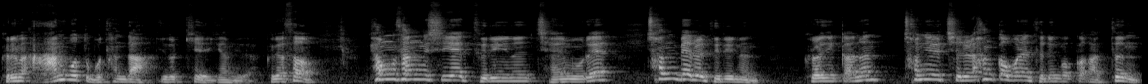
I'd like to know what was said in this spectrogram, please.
그러면 아무것도 못한다 이렇게 얘기합니다. 그래서 평상시에 드리는 재물의 천배를 드리는 그러니까는 천일치를 한꺼번에 드린 것과 같은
